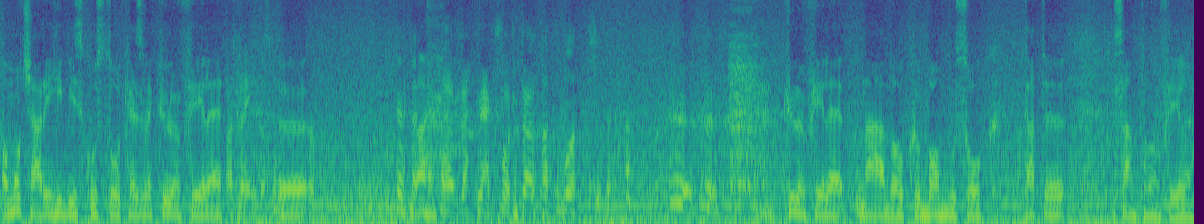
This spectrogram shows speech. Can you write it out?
A mocsári hibiszkusztól kezdve különféle... Az melyik? Az ö... Megfogtalak, bocs. Különféle nádok, bambuszok, tehát ö, számtalanféle.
